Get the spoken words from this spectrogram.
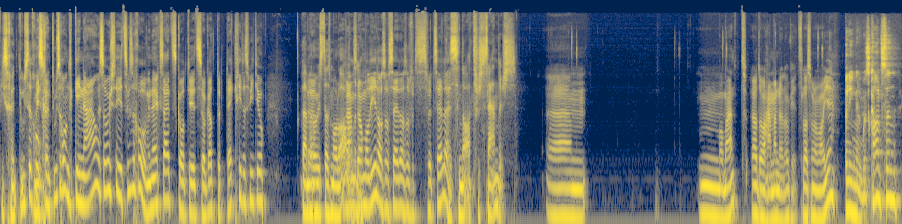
wie es könnte rauskommen. Wie es könnte rauskommen. Und genau so ist es jetzt rausgekommen. Wenn er gesagt hat, es geht jetzt so gerade durch die Decke, das Video. Wenn wir uns das mal Wenn wir da mal einlassen, was er da so zu erzählen hat. Senator Sanders. Ähm, Moment, ah, da haben wir ihn. Okay, jetzt lassen wir mal winning in Wisconsin,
